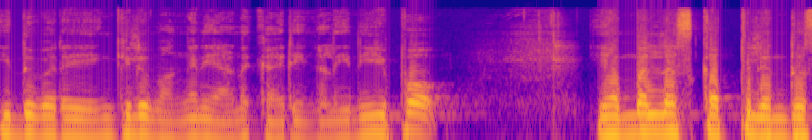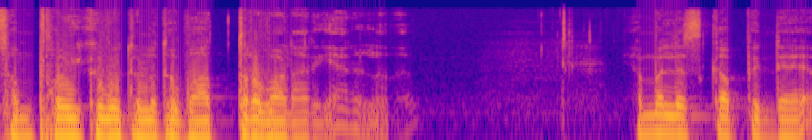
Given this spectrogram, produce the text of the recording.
ഇതുവരെ എങ്കിലും അങ്ങനെയാണ് കാര്യങ്ങൾ. ഇനിയിപ്പോൾ എം എൽ എസ് കപ്പിൽ എന്ത് സംഭവിക്കുമെന്നുള്ളത് മാത്രമാണ് അറിയാനുള്ളത്. എം എൽ എസ് കപ്പിന്റെ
